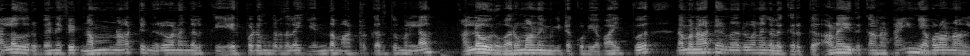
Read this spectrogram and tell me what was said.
நல்ல ஒரு பெனிஃபிட் நம் நாட்டு நிறுவனங்களுக்கு ஏற்படுங்கிறதுல எந்த மாற்று கருத்தும் இல்லை நல்ல ஒரு வருமானம் ஈட்டக்கூடிய வாய்ப்பு நம்ம நாட்டு நிறுவனங்களுக்கு இருக்குது ஆனால் இதுக்கான டைம் எவ்வளோ நாள்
